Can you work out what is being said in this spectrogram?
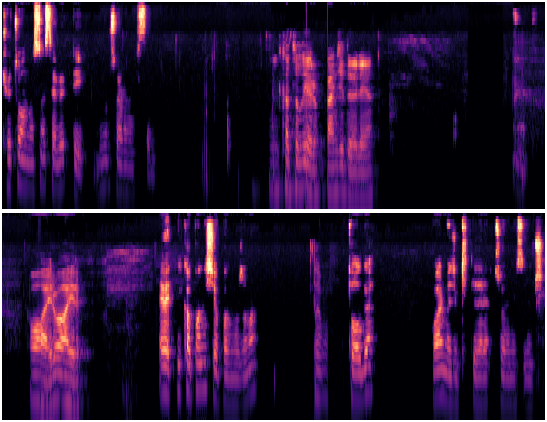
Kötü olmasına sebep değil. Bunu söylemek istedim. Katılıyorum. Bence de öyle ya. Evet. O ayrı o ayrı. Evet bir kapanış yapalım o zaman. Tamam. Tolga var mı acım kitlelere söylemek istediğin bir şey?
